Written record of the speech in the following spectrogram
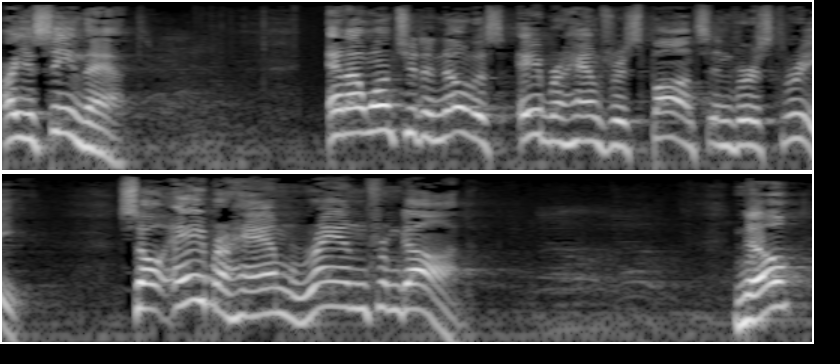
Are you seeing that? And I want you to notice Abraham's response in verse 3. So Abraham ran from God. No,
